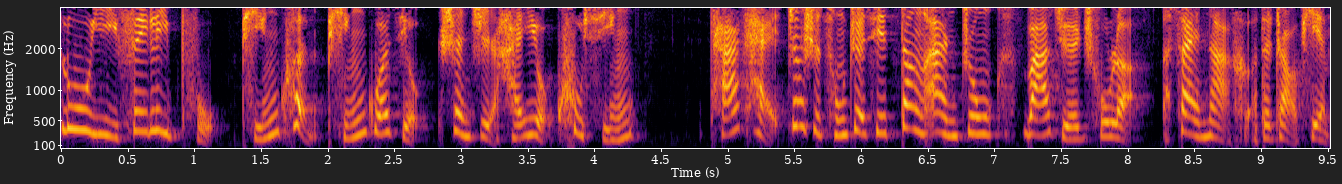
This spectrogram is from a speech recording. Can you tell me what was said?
路易·菲利普、贫困、苹果酒，甚至还有酷刑。塔凯正是从这些档案中挖掘出了塞纳河的照片。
